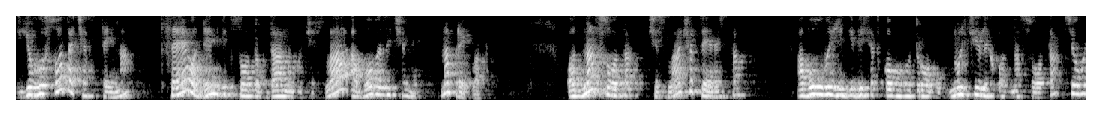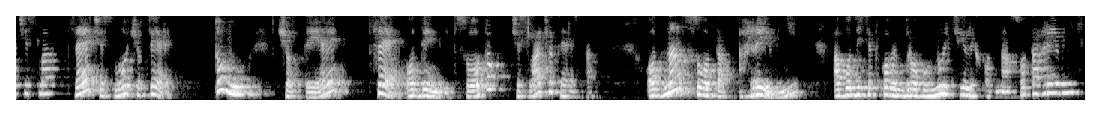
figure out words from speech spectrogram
його сота частина це 1% даного числа або величини. Наприклад, 1 сота числа 400 або у вигляді десяткового дробу 0,1 цього числа це число 4. Тому 4 це 1% числа 400. 1 сота гривні або десятковим дробом 0,1 сота гривні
